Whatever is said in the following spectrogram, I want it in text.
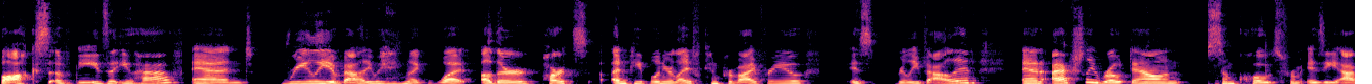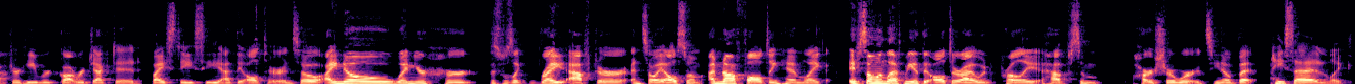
box of needs that you have and really evaluating like what other parts and people in your life can provide for you is really valid and I actually wrote down some quotes from Izzy after he re- got rejected by Stacy at the altar. And so I know when you're hurt, this was like right after. And so I also, I'm not faulting him. Like if someone left me at the altar, I would probably have some harsher words, you know, but he said like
